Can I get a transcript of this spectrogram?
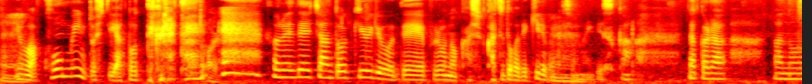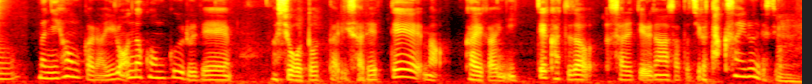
うん要は公務員として雇ってくれて、はい それでちゃんとお給料でプロの歌手活動ができるわけじゃないですか。だからあの、まあ、日本からいろんなコンクールでまあ賞を取ったりされて、まあ、海外に行って活動されているダンサーたちがたくさんいるんですよ。うん。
